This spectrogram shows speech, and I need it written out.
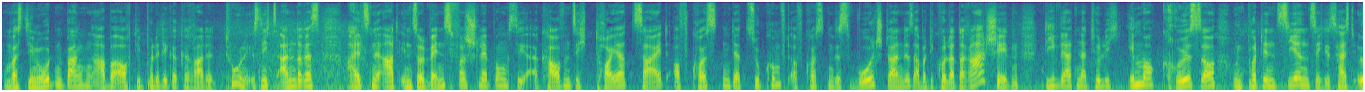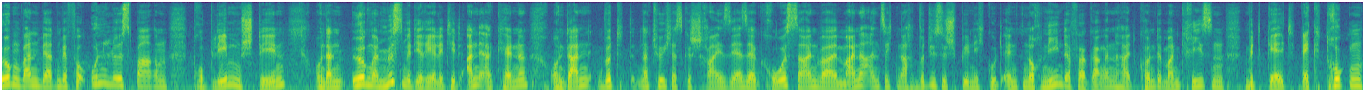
Und was die Notenbanken, aber auch die Politiker gerade tun, ist nichts anderes als eine Art Insolvenzverschleppung. Sie erkaufen sich teuer Zeit auf Kosten der Zukunft, auf Kosten des Wohlstandes. Aber die Kollateralschäden, die werden natürlich immer größer und potenzieren sich. Das heißt, irgendwann werden wir vor unlösbaren Problemen stehen und dann irgendwann müssen wir die Realität anerkennen und dann wird natürlich das Geschrei sehr, sehr groß sein, weil meiner Ansicht nach wird dieses Spiel nicht gut enden. Noch nie in der Vergangenheit konnte man Krisen mit Geld wegdrucken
